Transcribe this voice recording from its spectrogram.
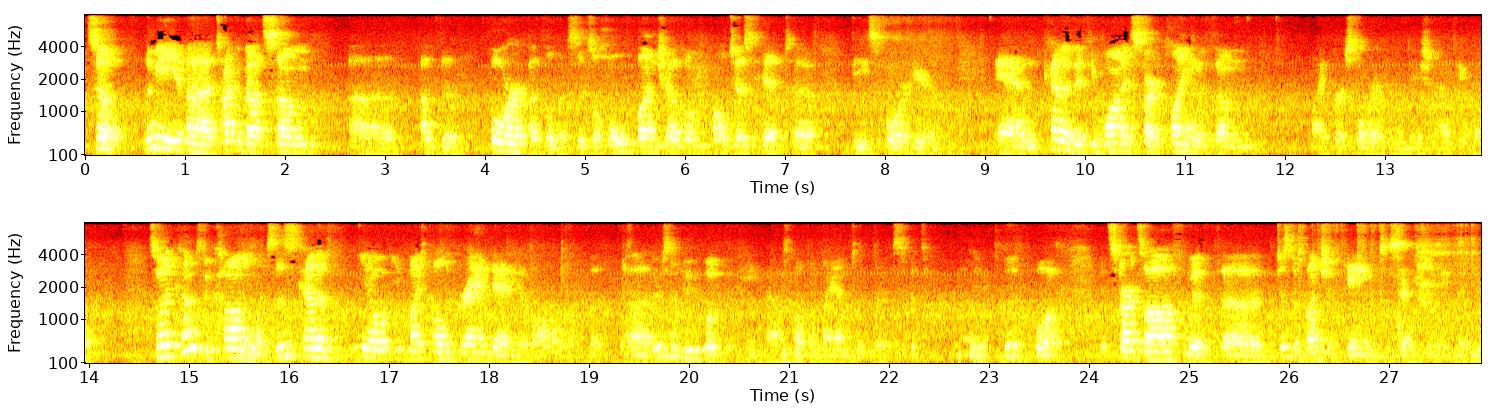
So let me uh, talk about some uh, of the four of the list. There's a whole bunch of them. I'll just hit uh, these four here. And kind of if you want to start playing with them, my personal recommendation, how to go. So when it comes to common lists, this is kind of, you know, you might call the granddaddy of all of them. But uh, there's a new book that came out called The Lambs Lambda Lisp. It's really a good book. It starts off with uh, just a bunch of games, essentially, that you,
